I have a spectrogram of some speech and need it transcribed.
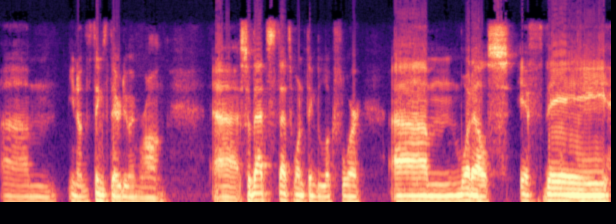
um, you know the things they're doing wrong. Uh, so that's that's one thing to look for. Um, what else? If they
